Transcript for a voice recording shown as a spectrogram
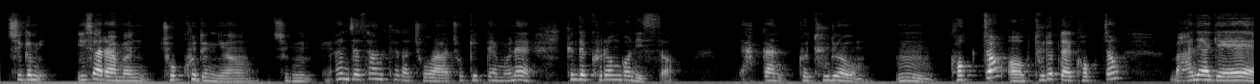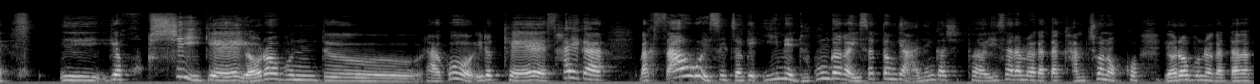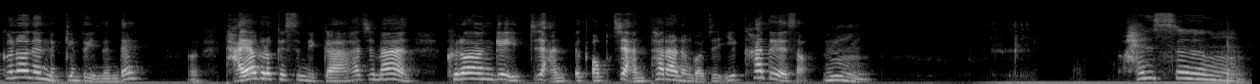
지금 이 사람은 좋거든요. 지금 현재 상태가 좋아. 좋기 때문에. 근데 그런 건 있어. 약간 그 두려움. 음, 걱정? 어, 두렵다의 걱정? 만약에 이, 이게 혹시 이게 여러분들하고 이렇게 사이가 막 싸우고 있을 적에 이미 누군가가 있었던 게 아닌가 싶어요. 이 사람을 갖다 감춰놓고 여러분을 갖다가 끊어낸 느낌도 있는데 어, 다야 그렇겠습니까? 하지만 그런 게 있지 않, 없지 않다라는 거지. 이 카드에서. 음. 환승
